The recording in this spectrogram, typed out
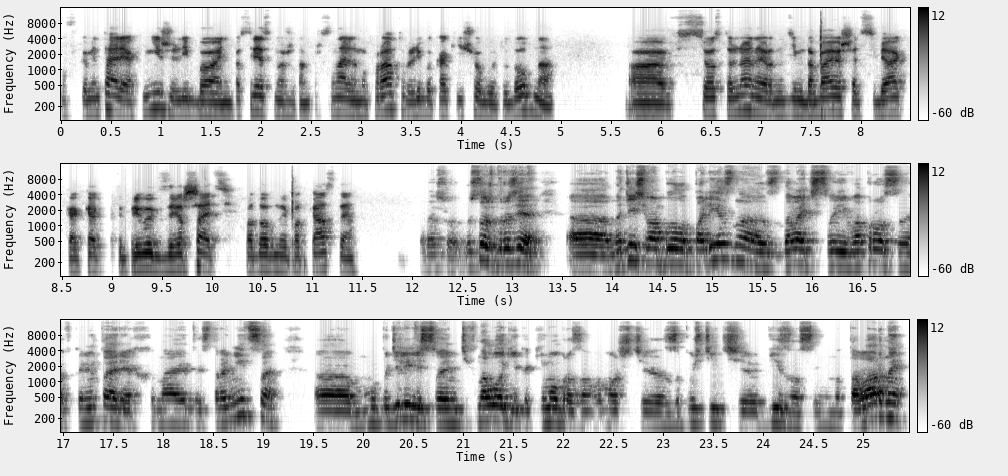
в комментариях ниже, либо непосредственно уже там персональному куратору, либо как еще будет удобно. А, все остальное, наверное, Дим, добавишь от себя, как, как ты привык завершать подобные подкасты. Хорошо. Ну что ж, друзья, надеюсь, вам было полезно. Задавайте свои вопросы в комментариях на этой странице. Мы поделились своими технологиями, каким образом вы можете запустить бизнес именно товарный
